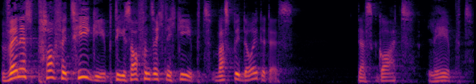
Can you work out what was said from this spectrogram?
wenn es Prophetie gibt, die es offensichtlich gibt, was bedeutet es? Dass Gott lebt.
